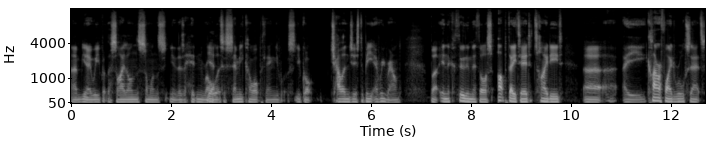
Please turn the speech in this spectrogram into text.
Um, you know, we've got the Cylons. Someone's, you know, there's a hidden role. Yeah. It's a semi-co-op thing. You've got, you've got challenges to beat every round. But in the Cthulhu mythos, updated, tidied, uh, a clarified rule set,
